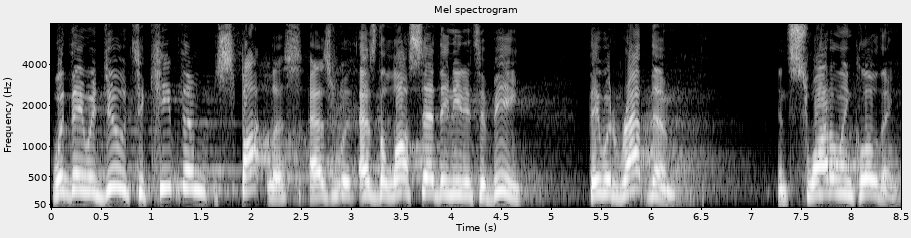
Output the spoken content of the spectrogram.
what they would do to keep them spotless, as, as the law said they needed to be, they would wrap them in swaddling clothing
